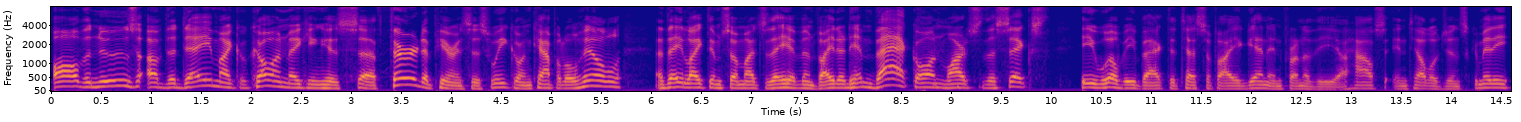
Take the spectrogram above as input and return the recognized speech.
all the news of the day. Michael Cohen making his uh, third appearance this week on Capitol Hill. They liked him so much they have invited him back on March the 6th. He will be back to testify again in front of the uh, House Intelligence Committee.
